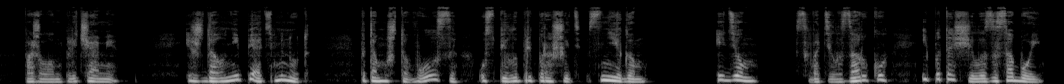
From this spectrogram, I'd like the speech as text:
— пожал он плечами. И ждал не пять минут, потому что волосы успела припорошить снегом. «Идем», — схватила за руку и потащила за собой.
